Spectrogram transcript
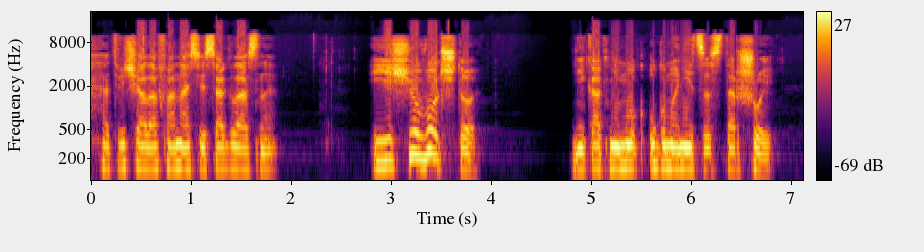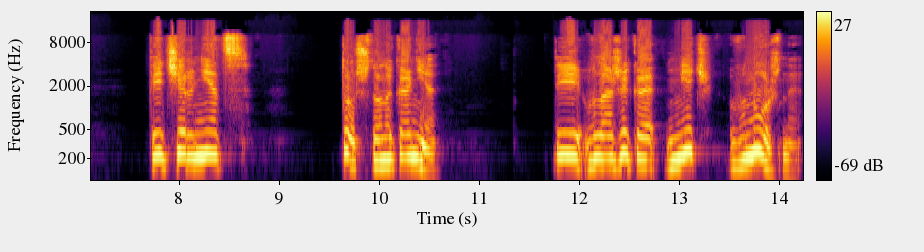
— отвечал Афанасий согласно. «И еще вот что!» — никак не мог угомониться старшой. «Ты чернец, тот, что на коне. Ты вложи-ка меч в ножны,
